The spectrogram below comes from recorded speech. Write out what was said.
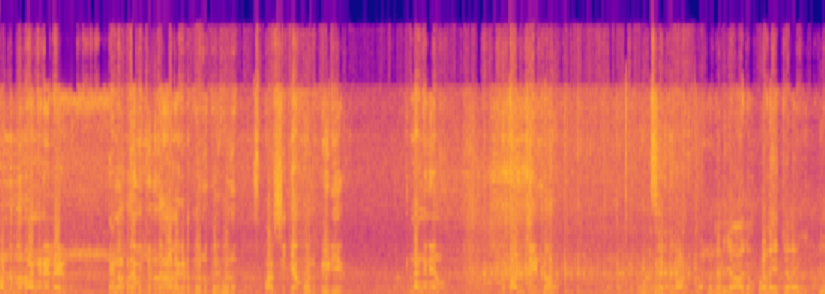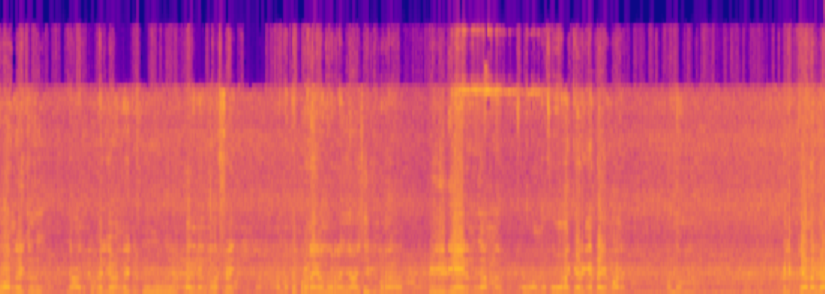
പണ്ടെന്ന് പറഞ്ഞാൽ അങ്ങനെയല്ലായിരുന്നു. ഞങ്ങൾ പ്രേമിച്ചുകൊണ്ടിരുന്ന കാലഘട്ടത്തിൽ ഒന്ന് ഒരു സ്പർശിക്കാൻ പോലും പേടിയായിരുന്നു. ഇന്ന് അങ്ങനെയാണോ? വണ്ടി ഉണ്ടോ ഫുൾ തന്നെയാണ് ഞാനും പ്രണയിച്ചാണ് വിവാഹം കഴിച്ചത്. ഞാനിപ്പോൾ കല്യാണം കഴിച്ചിട്ട് പതിനഞ്ച് വർഷമായി. അന്നത്തെ പ്രണയം എന്ന് പറഞ്ഞു കഴിഞ്ഞാൽ ശരിക്കും പറഞ്ഞാൽ പേടിയായിരുന്നു. അന്ന് അന്ന് ഫോണൊക്കെ ഇറങ്ങിയ ടൈമാണ് അന്നും വിളിക്കാൻ തന്നെ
